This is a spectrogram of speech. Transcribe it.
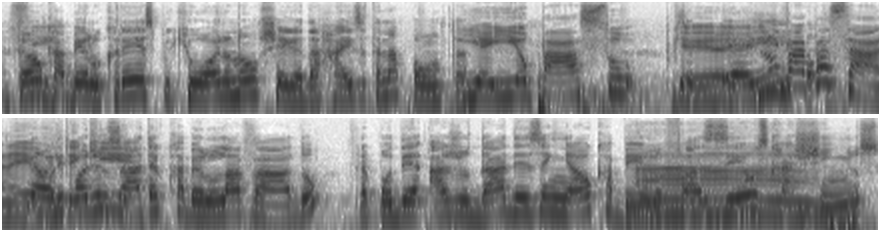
Então é um Sim. cabelo crespo que o óleo não chega da raiz até na ponta. E aí eu passo, porque Você- aí não ele vai po- passar, né? Não, ele pode que- usar até com o cabelo lavado pra poder ajudar a desenhar o cabelo, Ah. fazer os cachinhos.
